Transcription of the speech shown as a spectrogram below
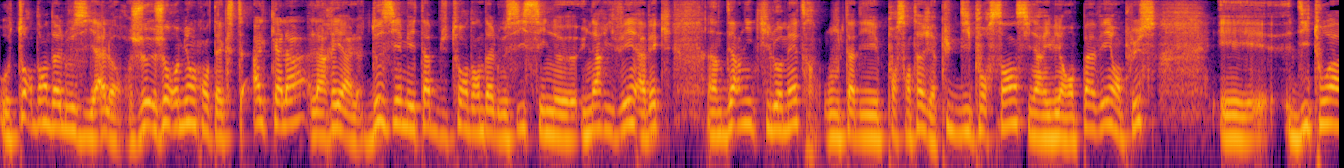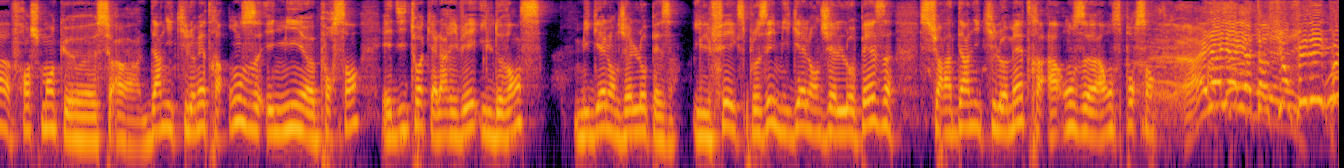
au Tour d'Andalousie. Alors, je, je remets en contexte. Alcala, la Real, deuxième étape du Tour d'Andalousie, c'est une, une arrivée avec un dernier kilomètre où tu as des pourcentages à plus de 10%, c'est une arrivée en pavé en plus. Et dis-toi franchement que sur un dernier kilomètre à 11,5% et dis-toi qu'à l'arrivée, il devance Miguel Angel Lopez. Il fait exploser Miguel Angel Lopez sur un dernier kilomètre à 11 à 11%. Aïe aïe aïe, attention Philippe,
